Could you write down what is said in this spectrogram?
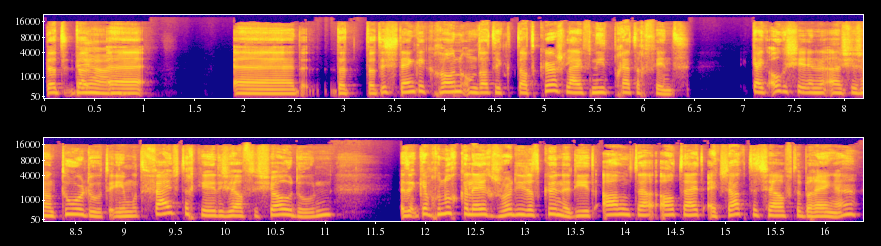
Dat, dat, Ja. eh, eh, dat, dat, dat is denk ik gewoon omdat ik dat keurslijf niet prettig vind. Kijk, ook als je, in- als je zo'n tour doet en je moet 50 keer dezelfde show doen. Ik heb genoeg collega's hoor die dat kunnen, die het altijd, altijd exact hetzelfde brengen.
